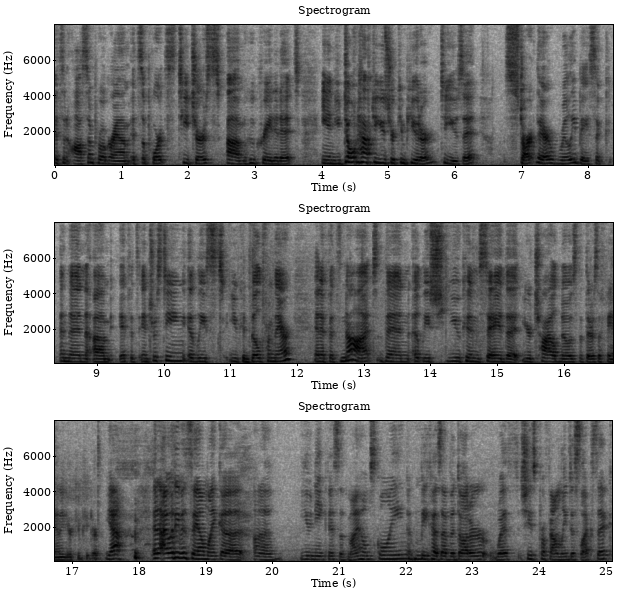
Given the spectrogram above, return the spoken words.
It's an awesome program. It supports teachers um, who created it, and you don't have to use your computer to use it. Start there, really basic, and then um, if it's interesting, at least you can build from there. And if it's not, then at least you can say that your child knows that there's a fan in your computer. Yeah, and I would even say on like a on a uniqueness of my homeschooling Mm-hmm. because I have a daughter with she's profoundly dyslexic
